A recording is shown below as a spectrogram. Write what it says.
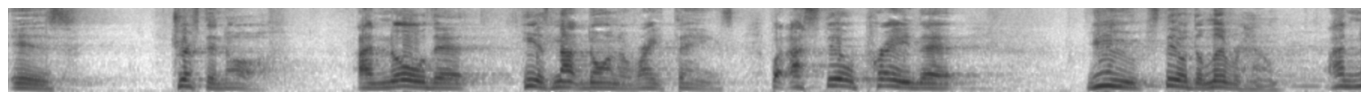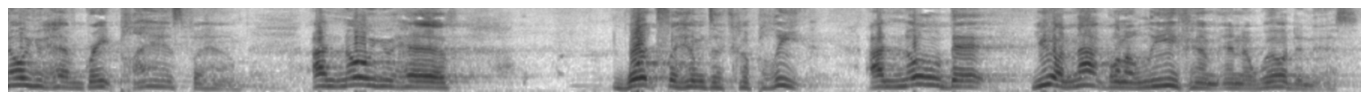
is drifting off. I know that he is not doing the right things, but I still pray that you still deliver him. I know you have great plans for him. I know you have work for him to complete. I know that you are not going to leave him in the wilderness.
